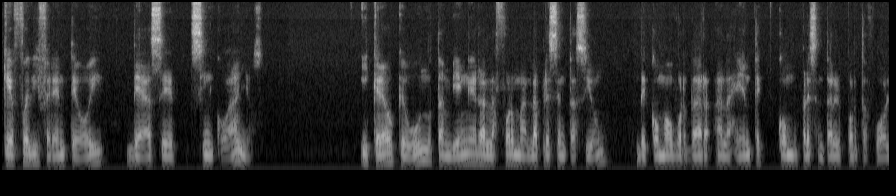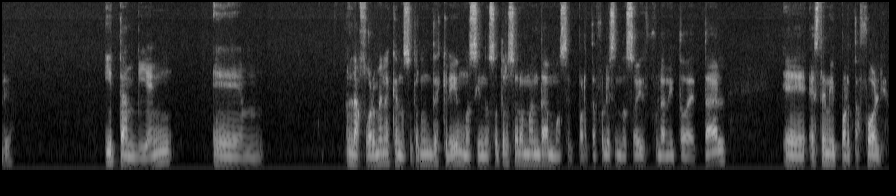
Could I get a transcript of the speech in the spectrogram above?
¿qué fue diferente hoy de hace cinco años? Y creo que uno también era la forma, la presentación de cómo abordar a la gente, cómo presentar el portafolio. Y también em, la forma en la que nosotros nos describimos. Si nosotros solo mandamos el portafolio diciendo soy fulanito de tal, eh, este es mi portafolio.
